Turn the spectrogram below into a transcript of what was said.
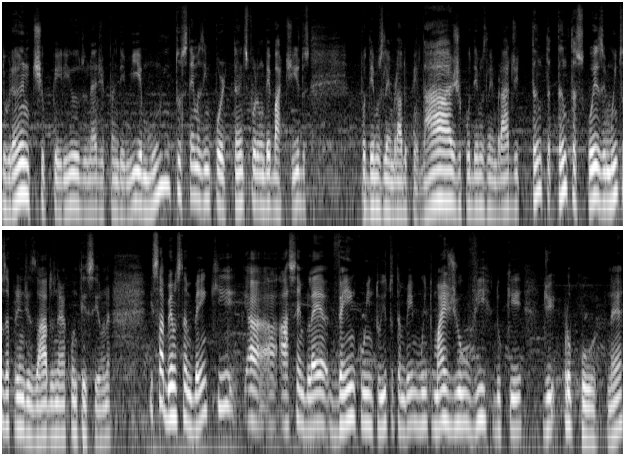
durante o período né, de pandemia muitos temas importantes foram debatidos. Podemos lembrar do pedágio, podemos lembrar de tanta, tantas coisas e muitos aprendizados né, aconteceram. Né? E sabemos também que a, a, Assembleia vem com o intuito também muito mais de ouvir do que de propor. Né?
